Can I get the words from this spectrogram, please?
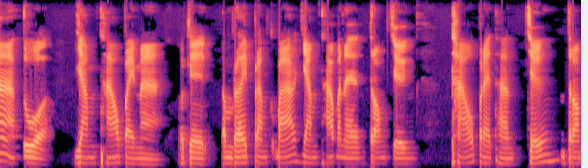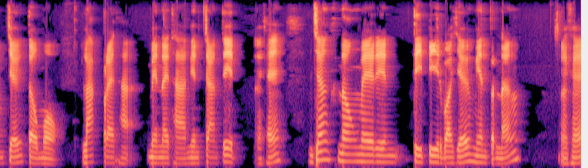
5តួយ៉ាំថៅបៃមាអូខេដំរី5ក្បាលយ៉ាំថៅបានត្រំជើង ថៅប្រែថាជើងត្រំជើងទៅមកលាក់ប្រែថាមានន័យថាមានចានទៀតអូខេអញ្ចឹងក្នុងមេរៀនទី2របស់យើងមានប៉ុណ្ណឹងអូខេ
